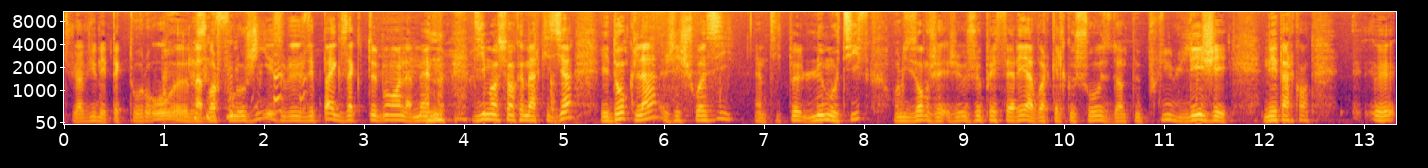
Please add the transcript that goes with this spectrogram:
tu as vu mes pectoraux, euh, ma morphologie, je n'ai pas exactement la même dimension que Marquisien. Et donc là, j'ai choisi un petit peu le motif en lui disant que je, préférais avoir quelque chose d'un peu plus léger. Mais par contre, euh,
